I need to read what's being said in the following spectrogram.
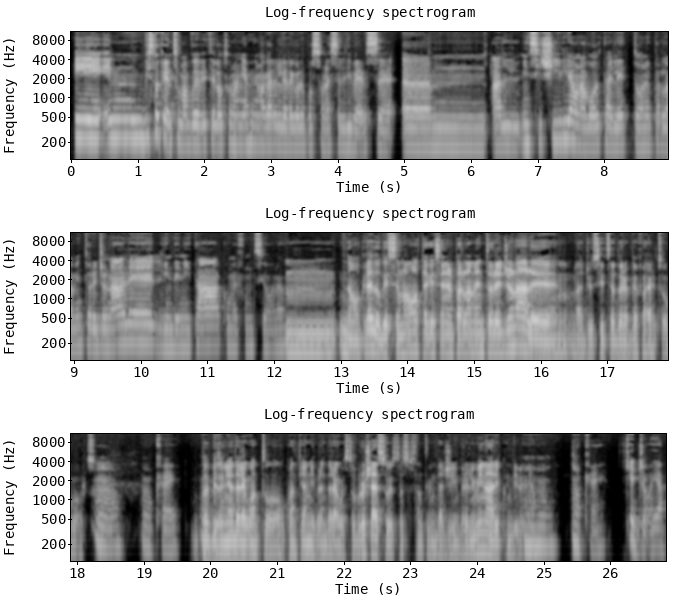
E, e, visto che insomma voi avete l'autonomia, quindi magari le regole possono essere diverse, um, al, in Sicilia una volta eletto nel Parlamento regionale l'indennità come funziona? Mm, no, credo che se una volta che sei nel Parlamento regionale la giustizia dovrebbe fare il suo corso. Mm. Ok. Poi okay. bisogna vedere quanto, quanti anni prenderà questo processo, queste sono state indagini preliminari, quindi vediamo. Mm-hmm. Ok. Che gioia.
